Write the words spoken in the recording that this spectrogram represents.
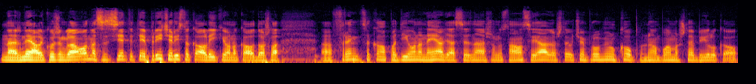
Znaš, ne, ali kužem glavom, odmah sam se sjetio te priče, jer isto kao lik je ono kao došla uh, frendica kao pa di ona ne javlja se, znaš, ono stalno se javlja, što je u čem problem, kao pa nemam pojma šta je bilo, kao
